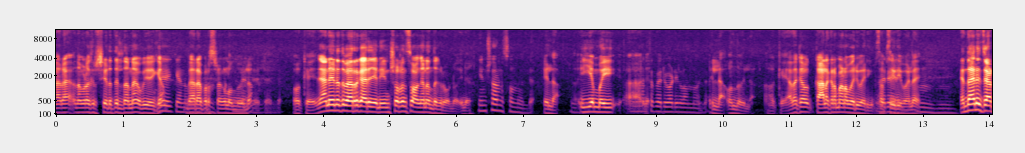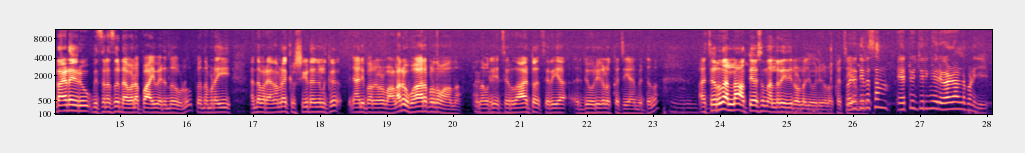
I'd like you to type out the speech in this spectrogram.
വേറെ നമ്മുടെ കൃഷിയിടത്തിൽ തന്നെ ഉപയോഗിക്കാം. വേറെ പ്രശ്നങ്ങളൊന്നുമില്ല. ഓക്കെ. ഞാൻ ഇതിനകത്ത് വേറെ കാര്യം ചെയ്യും. ഇൻഷുറൻസോ അങ്ങനെ എന്തെങ്കിലും ഉണ്ടോ ഇതിന്? ഇൻഷുറൻസ് ഒന്നുമില്ല ഇല്ല. ഇ എം ഐ പരിപാടികളൊന്നും പരിപാടികളൊന്നുമില്ല. ഇല്ല ഒന്നുമില്ല. ഓക്കെ. അതൊക്കെ കാലക്രമേണ വരുമായിരിക്കും സബ്സിഡി പോലെ എന്തായാലും ചേട്ടായുടെ ഒരു ബിസിനസ് ഡെവലപ്പായി വരുന്നതേ ഉള്ളൂ. ഇപ്പം നമ്മുടെ ഈ എന്താ പറയുക നമ്മുടെ കൃഷിയിടങ്ങൾക്ക് ഞാൻ ഈ പറഞ്ഞ വളരെ ഉപകാരപ്രദമാകുന്ന നമുക്ക് ചെറുതായിട്ട് ചെറിയ ജോലികളൊക്കെ ചെയ്യാൻ പറ്റുന്ന ചെറുതല്ല അത്യാവശ്യം നല്ല രീതിയിലുള്ള ജോലികളൊക്കെ ഒരു ദിവസം ഏറ്റവും ചുരുങ്ങിയ ഒരു ഏഴാളുടെ പണി ചെയ്യും.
